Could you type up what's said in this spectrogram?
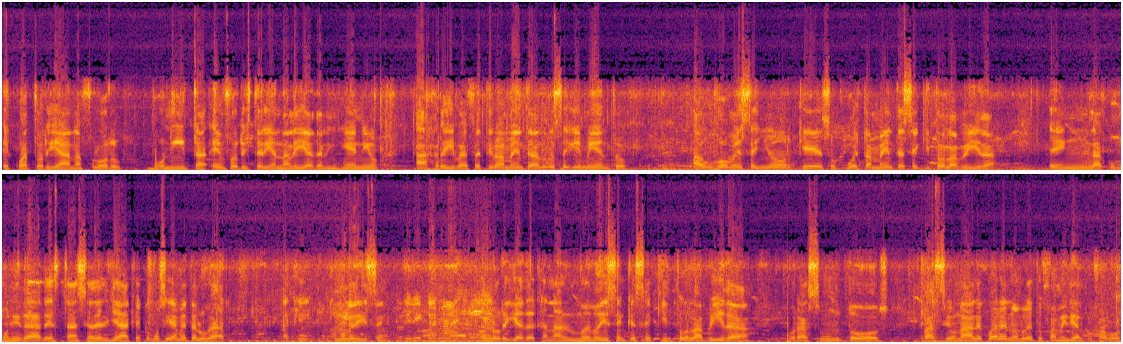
ecuatoriana, flor bonita, en Floristería Analía del Ingenio Arriba. Efectivamente, dándole seguimiento a un joven señor que supuestamente se quitó la vida en la comunidad de Estancia del Yaque. ¿Cómo se llama este lugar? Aquí, ¿cómo le dicen? En la orilla del canal, donde dicen que se quitó la vida por asuntos pasionales. ¿Cuál es el nombre de tu familiar, por favor?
